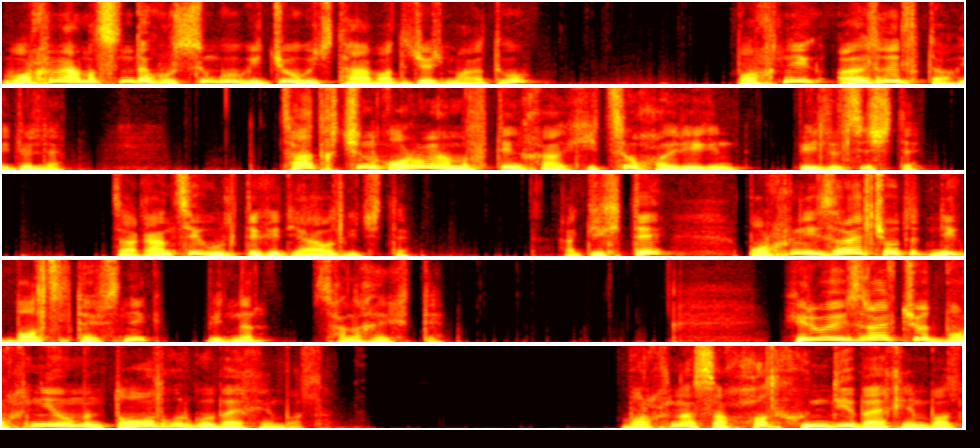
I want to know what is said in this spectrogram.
Бурхан амлсандаа хүрсэнгүй гэж юу гэж та бодож байж магадгүй. Бурхныг ойлгоё л доо хэдүүлээ. Цаадах чинь гурван амлалтынхаа хэцүү хоёрыг нь биелүүлсэн шүү дээ. За ганцыг үлдээхэд яавал гэжтэй. А гэхдээ Бурхан Израильчуудад нэг болцол тавьсныг бид нар санах хэрэгтэй. Хэрвээ Израильчууд Бурхны өмнө дуулуургүй байх юм бол Бурханаас хол хөндөй байх юм бол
